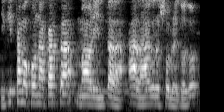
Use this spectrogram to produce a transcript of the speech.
Y aquí estamos con una carta más orientada al agro sobre todo,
